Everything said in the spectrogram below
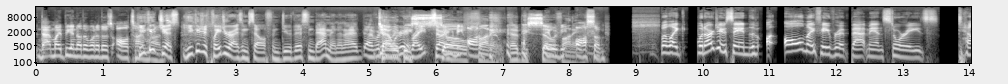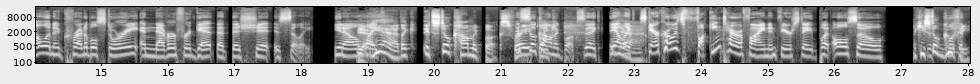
that might be another one of those all time. He could just he could just plagiarize himself and do this in Batman, and I, I would, Dude, that would be right? so Sorry, it'd be aw- funny. That would be so it would funny. be awesome. But like what RJ was saying, the, all my favorite Batman stories tell an incredible story and never forget that this shit is silly. You know, Yeah. like yeah, like it's still comic books, right? it's still Like, comic books. Like yeah, Yeah. like Scarecrow is fucking terrifying in Fear State, but also Like he's still look at- goofy,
